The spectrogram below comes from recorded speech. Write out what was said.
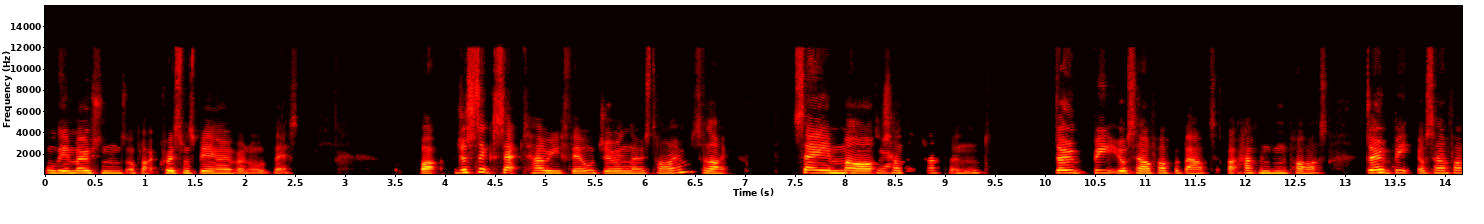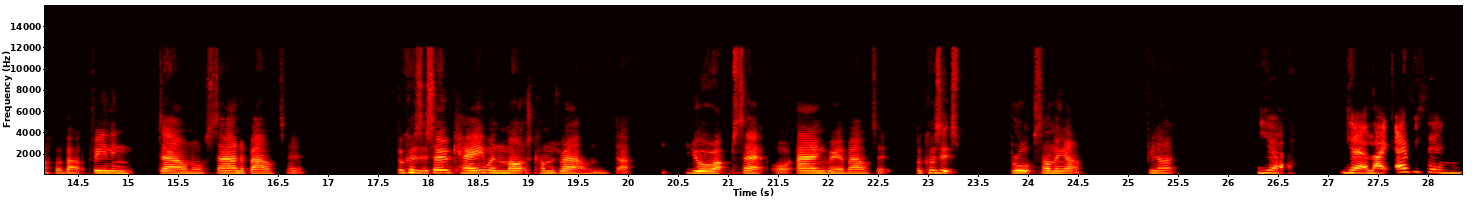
all the emotions of like Christmas being over and all of this. But just accept how you feel during those times. So, like, say in March Yeah. something happened, don't beat yourself up about what happened in the past. Don't beat yourself up about feeling down or sad about it because it's okay when March comes round that you're upset or angry about it because it's brought something up, if you like. yeah yeah like everything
